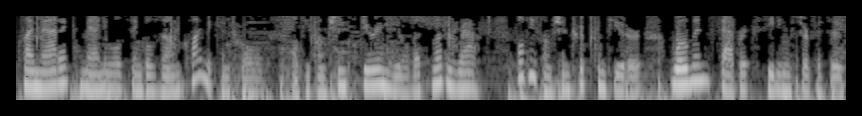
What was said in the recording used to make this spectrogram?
climatic manual single-zone climate control, multifunction steering wheel that's leather-wrapped, multifunction trip computer, woven fabric seating surfaces,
